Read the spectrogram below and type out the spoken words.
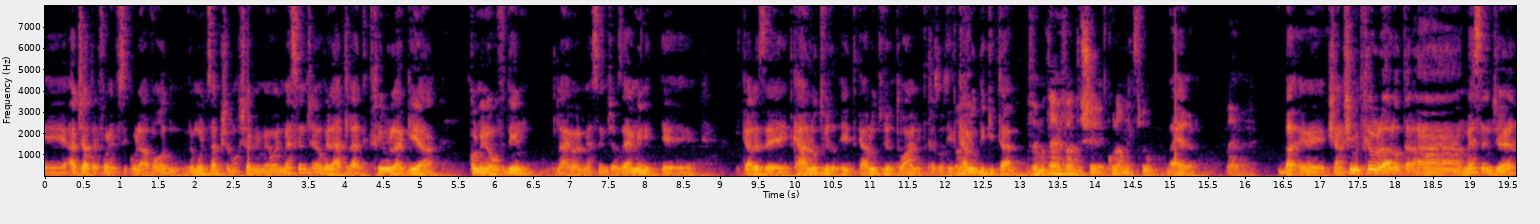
אה, עד שהטלפונים הפסיקו לעבוד, ומול צג של מחשב עם AOL מסנג'ר, ולאט לאט התחילו להגיע כל מיני עובדים ל-AOL מסנג'ר. זה היה מין, אה, נקרא לזה התקהלות, התקהלות וירטואלית כזאת, התקהלות דיגיטלית. ומתי הבנת שכולם ניצלו? בערב. בערב. אה, כשאנשים התחילו לעלות על המסנג'ר,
